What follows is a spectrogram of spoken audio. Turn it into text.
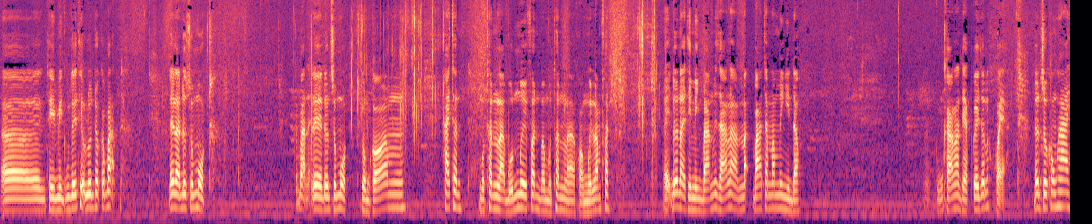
à, thì mình cũng giới thiệu luôn cho các bạn. Đây là đơn số 1 các bạn đây là đơn số 1 gồm có um, hai thân. Một thân là 40 phân và một thân là khoảng 15 phân. Đấy, đơn này thì mình bán với giá là 350.000 đồng. Cũng khá là đẹp cây rất là khỏe. Đơn số 02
